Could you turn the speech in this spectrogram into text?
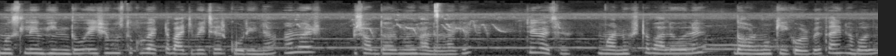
মুসলিম, হিন্দু, এই সমস্ত খুব একটা বাজি বিচার করি না। আমার সব ধর্মই ভালো লাগে। ঠিক আছে? মানুষটা ভালো হলে ধর্ম কি করবে? তাই না বলো?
